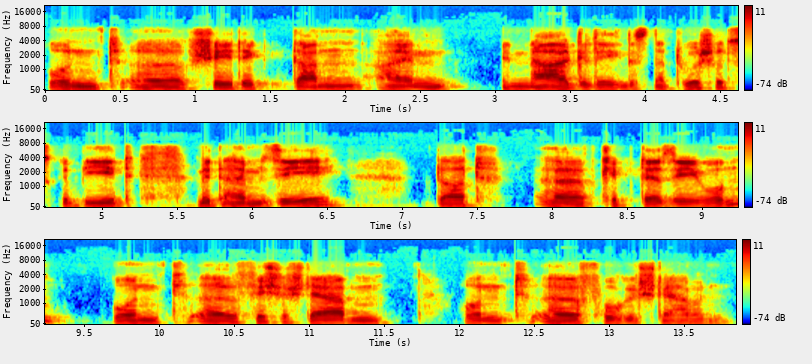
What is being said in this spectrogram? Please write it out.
und äh, schädigt dann ein in nahegelegenes Naturschutzgebiet mit einem See. Dort äh, kippt der See um und äh, Fische sterben und äh, Vogelsterben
